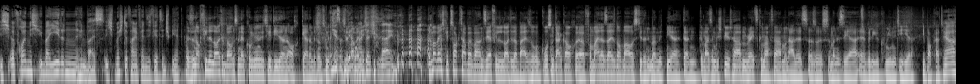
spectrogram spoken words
Ich äh, freue mich über jeden Hinweis. Ich möchte Final Fantasy 14 spielen. Es sind auch viele Leute bei uns in der Community, die dann auch gerne mit uns jetzt mitspielen. die immer, wenn ich, Nein. immer wenn ich gezockt habe, waren sehr viele Leute dabei. So großen Dank auch äh, von meiner Seite nochmal aus, die dann immer mit mir dann gemeinsam gespielt haben, Raids gemacht haben und alles. Also es ist immer eine sehr äh, willige Community hier, die Bock hat. Ja,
